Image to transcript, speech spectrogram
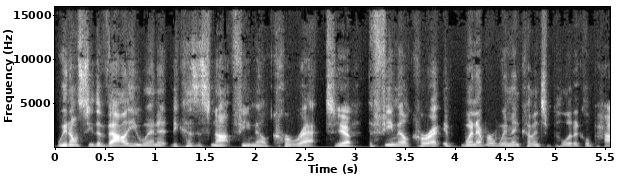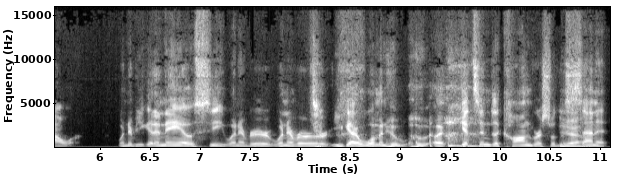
we don't see the value in it because it's not female correct. Yep. The female correct. If, whenever women come into political power, whenever you get an AOC, whenever whenever you get a woman who who uh, gets into Congress or the Yeah. Senate,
